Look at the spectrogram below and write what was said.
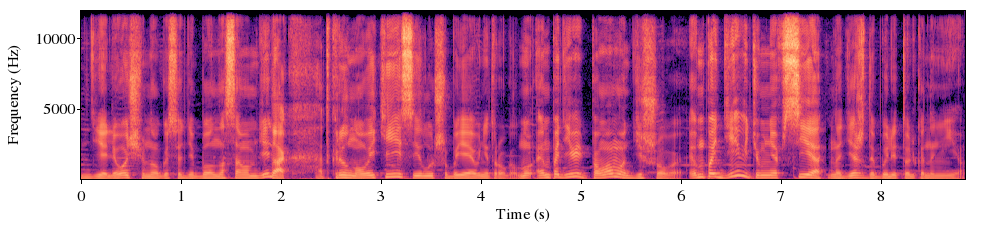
деле очень много сегодня было на самом деле. Так, открыл новый кейс, и лучше бы я его не трогал. Ну, МП-9, по-моему, дешевая. МП-9 у меня все надежды были только на нее.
